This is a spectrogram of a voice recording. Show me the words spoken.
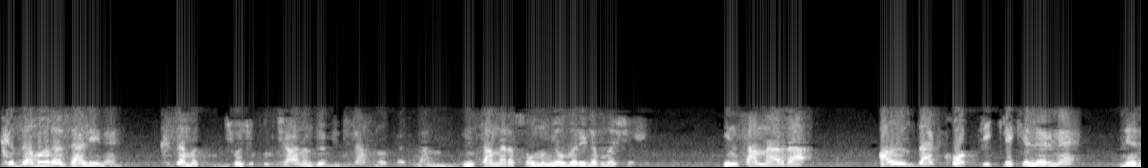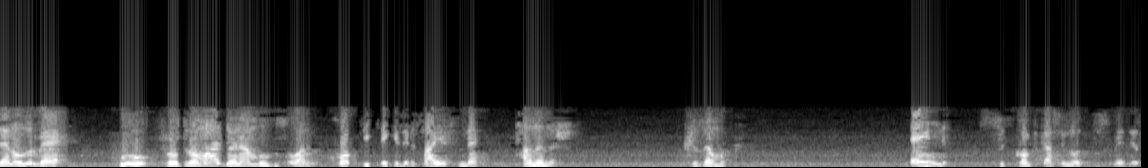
kızamığın özelliği ne? Kızamık çocukluk çağının döküntüsü hastalıklarından. İnsanlara solunum yollarıyla bulaşır. İnsanlarda ağızda koplik lekelerine neden olur ve bu prodromal dönem bulgusu olan koplik lekeleri sayesinde tanınır. Kızamık en sık komplikasyon otizm nedir?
